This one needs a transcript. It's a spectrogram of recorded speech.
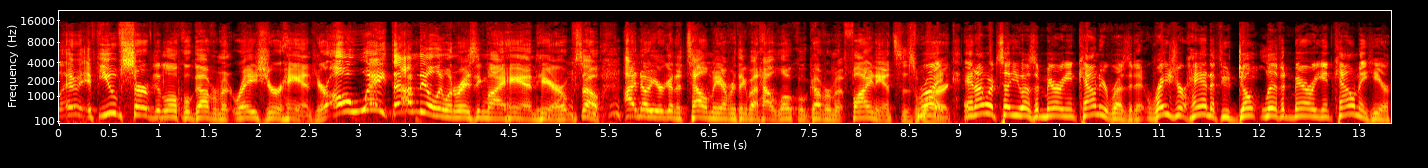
if you've served in local government, raise your hand here. Oh, wait, I'm the only one raising my hand here. So I know you're going to tell me everything about how local government finances work. Right. And I'm going to tell you as a Marion County resident, raise your hand if you don't live in Marion County here.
